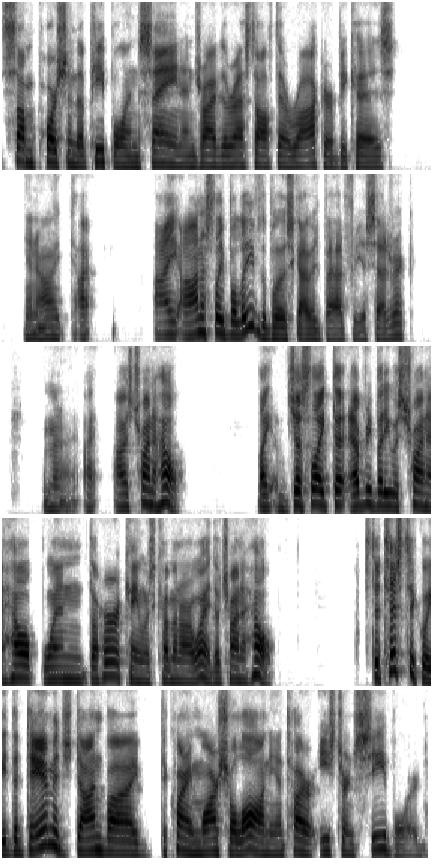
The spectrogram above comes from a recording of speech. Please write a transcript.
some portion of the people insane and drive the rest off their rocker because, you know, I, I, I honestly believe the blue sky was bad for you, Cedric. I mean, I, I was trying to help like just like that everybody was trying to help when the hurricane was coming our way. They're trying to help. Statistically the damage done by declaring martial law on the entire eastern seaboard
